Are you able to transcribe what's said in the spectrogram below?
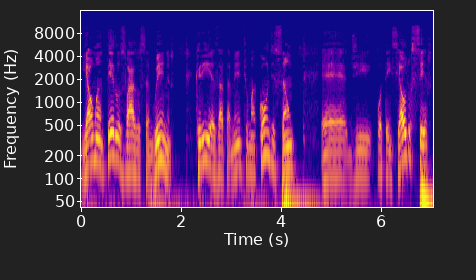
E ao manter os vasos sanguíneos, cria exatamente uma condição é, de potencial do ser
